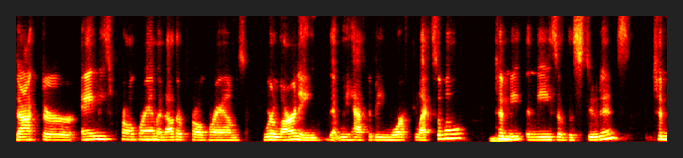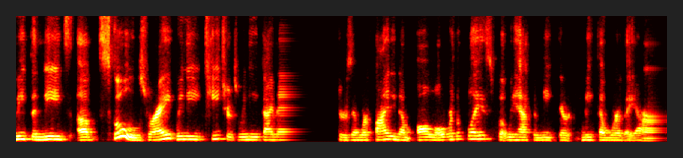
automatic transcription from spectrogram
Dr. Amy's program and other programs, we're learning that we have to be more flexible mm-hmm. to meet the needs of the students to meet the needs of schools, right? We need teachers, we need dynamics, and we're finding them all over the place, but we have to meet their meet them where they are.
